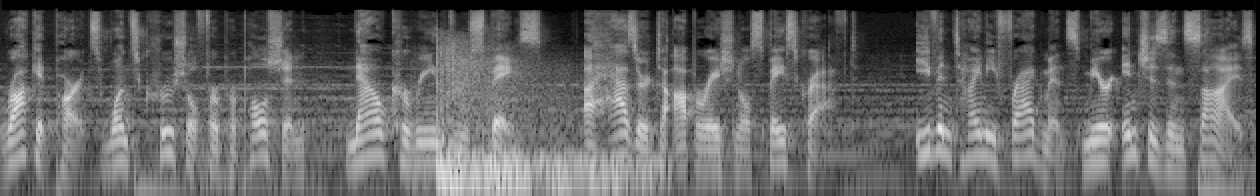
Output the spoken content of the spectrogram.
Rocket parts, once crucial for propulsion, now careen through space, a hazard to operational spacecraft. Even tiny fragments, mere inches in size,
